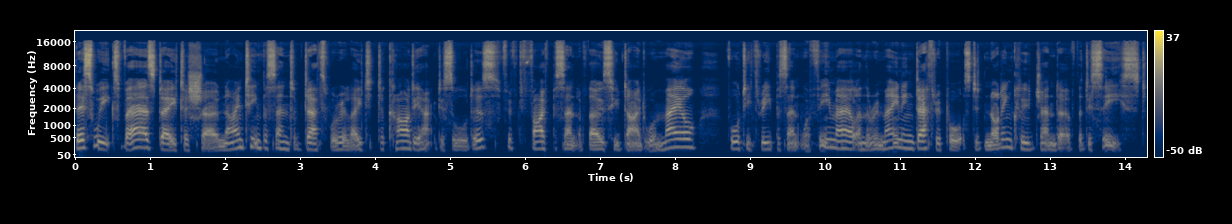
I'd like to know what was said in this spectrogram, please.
This week's VAERS data show 19% of deaths were related to cardiac disorders, 55% of those who died were male, 43% were female, and the remaining death reports did not include gender of the deceased.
